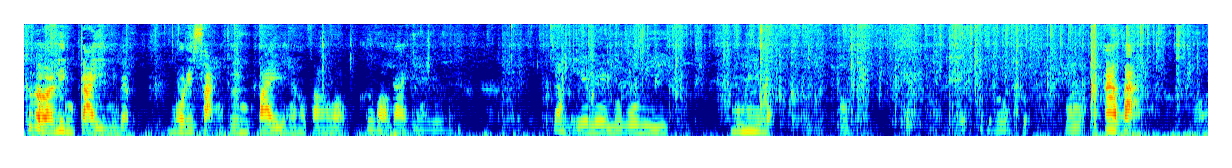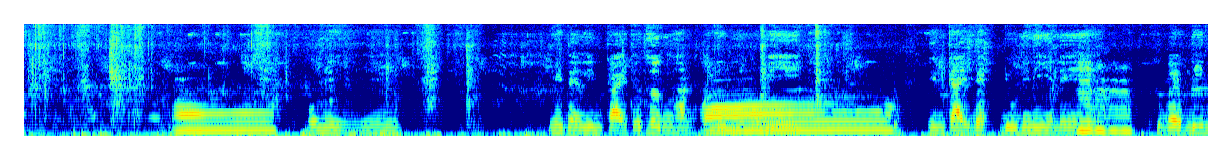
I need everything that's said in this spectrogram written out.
คือแบบว่าลิ้นไก่นี่แบบบริสันเกินไปนะเขาฟังว่าคือเว้าได้เลยจำเอเนมมาบ่มีบ่มีบอกว่าอ้าปากอ๋อบ่มี มีแต่ลินไก่ตัวเทิงหันแต่ลุมนี่บ่มี ลินไก่แบบอยู่ในนี่เลยอืมอืมอืมคือแบบลิน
